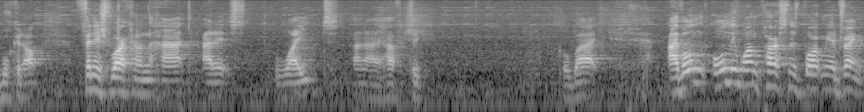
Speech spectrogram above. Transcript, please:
woken up, finished working on the hat and it's light and I have to go back. I've only, only one person has bought me a drink.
